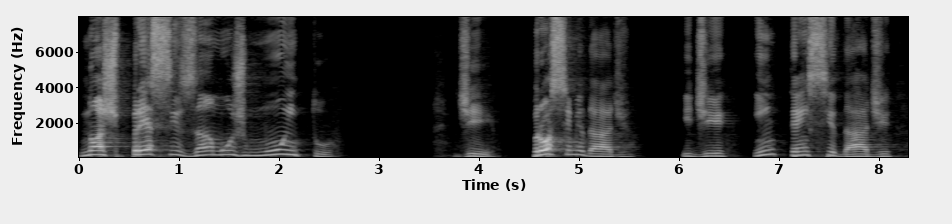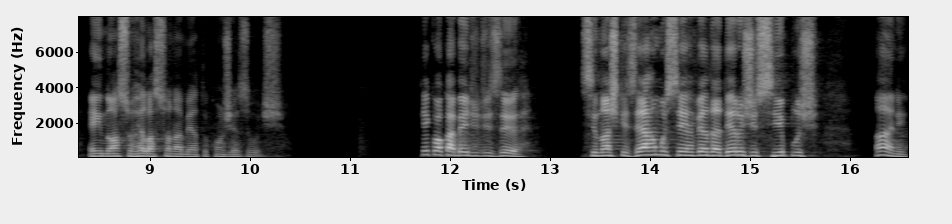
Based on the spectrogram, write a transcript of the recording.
nós precisamos muito de proximidade e de intensidade em nosso relacionamento com Jesus. O que, que eu acabei de dizer? Se nós quisermos ser verdadeiros discípulos, Anne,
